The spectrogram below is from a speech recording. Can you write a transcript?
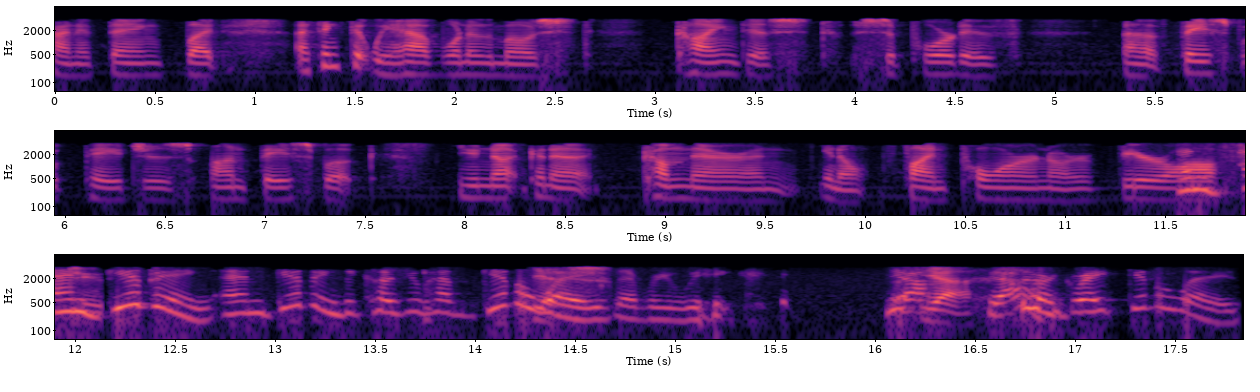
kind of thing, but I think that we have one of the most kindest, supportive uh, Facebook pages on Facebook. You're not going to come there and you know find porn or veer and, off and to giving and giving because you have giveaways Yes. every week. Yeah. Yeah. Yeah. They're great giveaways.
